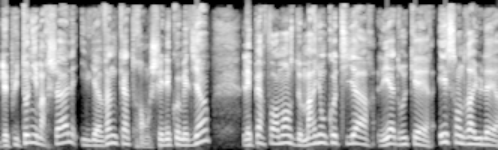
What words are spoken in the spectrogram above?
depuis Tony Marshall il y a 24 ans. Chez les comédiens, les performances de Marion Cotillard, Léa Drucker et Sandra Huller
